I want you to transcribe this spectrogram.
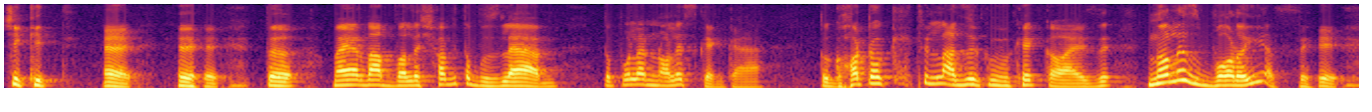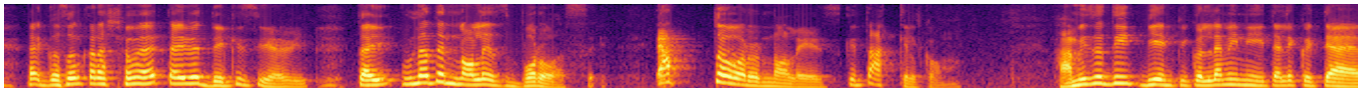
শিক্ষিত হ্যাঁ তো মায়ের বাপ বলে সবই তো বুঝলাম তো পোলার নলেজ কেঙ্কা? তো ঘটক একটু লাজুক মুখে কয় যে নলেজ বড়ই আছে হ্যাঁ, গোসল করার সময় টাইমে দেখেছি আমি তাই উনাদের নলেজ বড় আছে এত বড় নলেজ কিন্তু আক্কেল কম। আমি যদি বিএনপি করলামই নি তাহলে কইতাম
